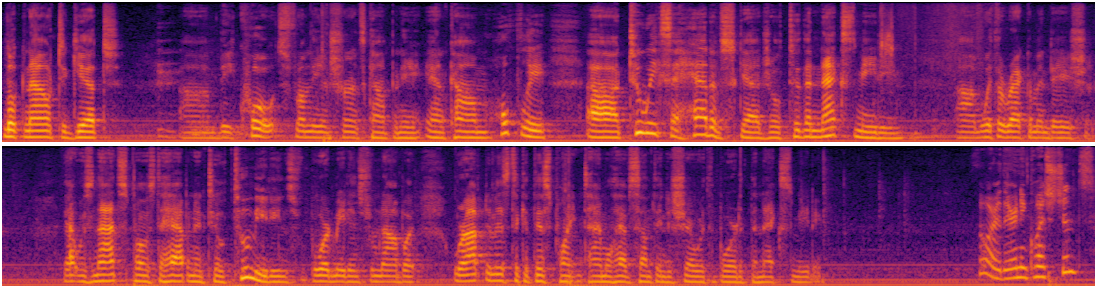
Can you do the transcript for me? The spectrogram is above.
look now to get um, the quotes from the insurance company and come hopefully uh, two weeks ahead of schedule to the next meeting um, with a recommendation. That was not supposed to happen until two meetings, board meetings from now, but we're optimistic at this point in time we'll have something to share with the board at the next meeting. So are there any questions?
